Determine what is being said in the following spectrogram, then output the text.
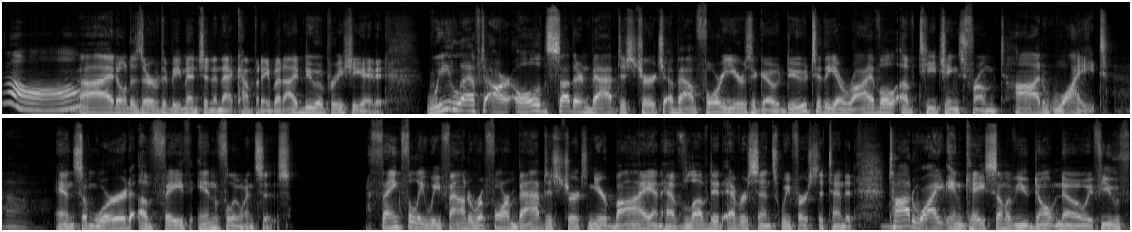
Aw. I don't deserve to be mentioned in that company, but I do appreciate it. We left our old Southern Baptist church about four years ago due to the arrival of teachings from Todd White oh. and some word of faith influences. Thankfully, we found a Reformed Baptist church nearby and have loved it ever since we first attended. Mm-hmm. Todd White, in case some of you don't know, if you've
